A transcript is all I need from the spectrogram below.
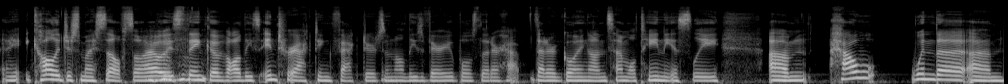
an ecologist myself, so I always think of all these interacting factors and all these variables that are hap- that are going on simultaneously. Um, how when the um,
